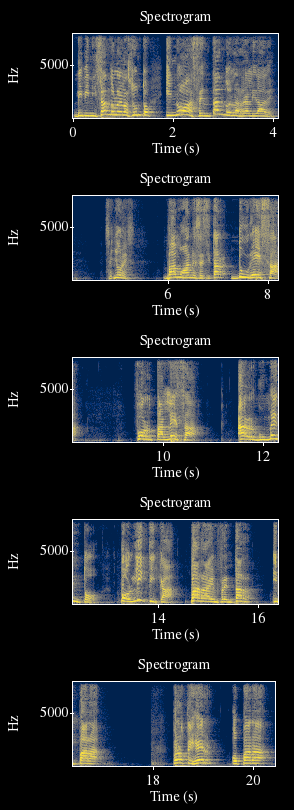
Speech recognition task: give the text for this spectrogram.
divinizándolo el asunto y no asentando en las realidades. Señores, vamos a necesitar dureza, fortaleza, argumento, política para enfrentar y para proteger o para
